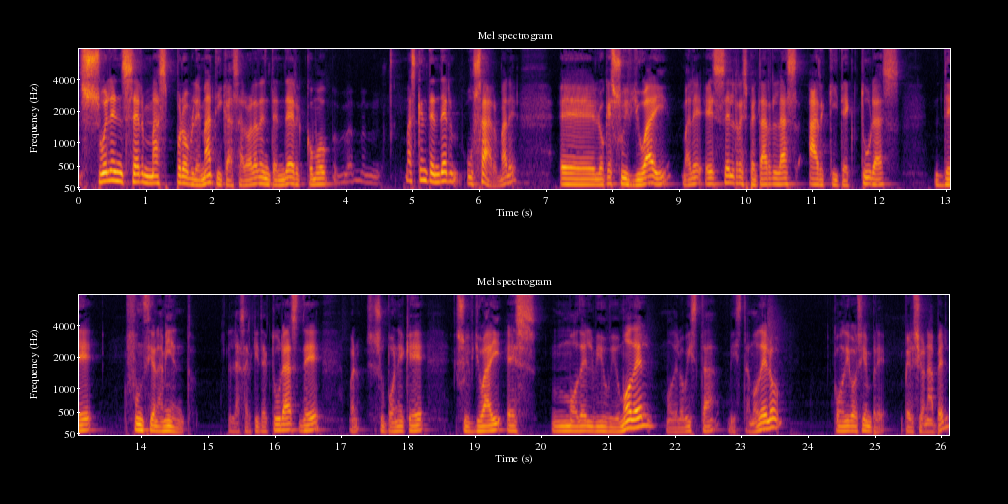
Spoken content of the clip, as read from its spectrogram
suelen ser más problemáticas a la hora de entender cómo más que entender, usar, ¿vale? Eh, lo que es Swift UI, ¿vale? Es el respetar las arquitecturas de funcionamiento. Las arquitecturas de, bueno, se supone que Swift UI es Model View View Model, modelo vista, vista modelo, como digo siempre, versión Apple,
